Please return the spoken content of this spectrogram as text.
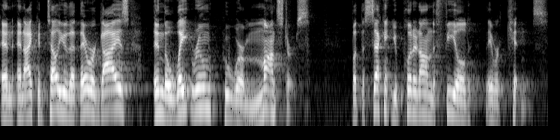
and, and I could tell you that there were guys in the weight room who were monsters. But the second you put it on the field, they were kittens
